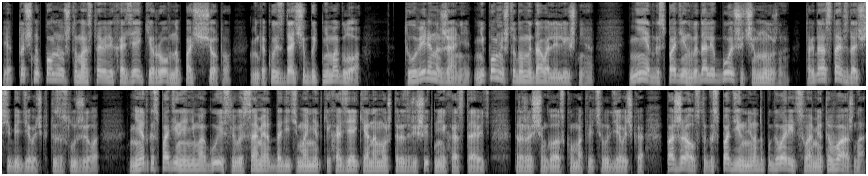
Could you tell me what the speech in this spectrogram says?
Я точно помнил, что мы оставили хозяйке ровно по счету. Никакой сдачи быть не могло. «Ты уверена, Жанни? Не помню, чтобы мы давали лишнее». «Нет, господин, вы дали больше, чем нужно. Тогда оставь сдачу себе, девочка, ты заслужила». «Нет, господин, я не могу. Если вы сами отдадите монетки хозяйке, она, может, и разрешит мне их оставить», — дрожащим голоском ответила девочка. «Пожалуйста, господин, мне надо поговорить с вами, это важно».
